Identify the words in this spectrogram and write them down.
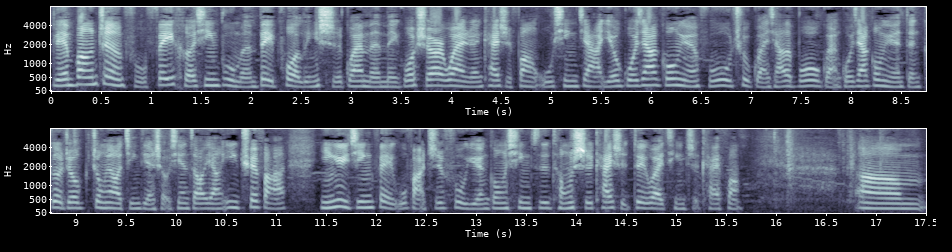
联邦政府非核心部门被迫临时关门，美国十二万人开始放无薪假。由国家公园服务处管辖的博物馆、国家公园等各州重要景点首先遭殃，因缺乏营运经费，无法支付员工薪资，同时开始对外停止开放。嗯，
